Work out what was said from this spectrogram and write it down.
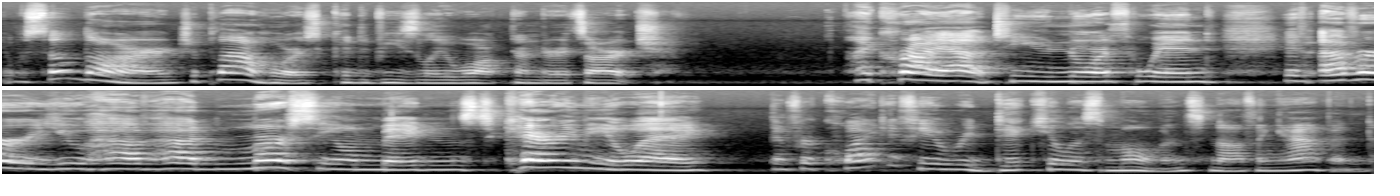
it was so large a plough horse could have easily walked under its arch. I cry out to you, north wind, if ever you have had mercy on maidens, to carry me away. And for quite a few ridiculous moments, nothing happened.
